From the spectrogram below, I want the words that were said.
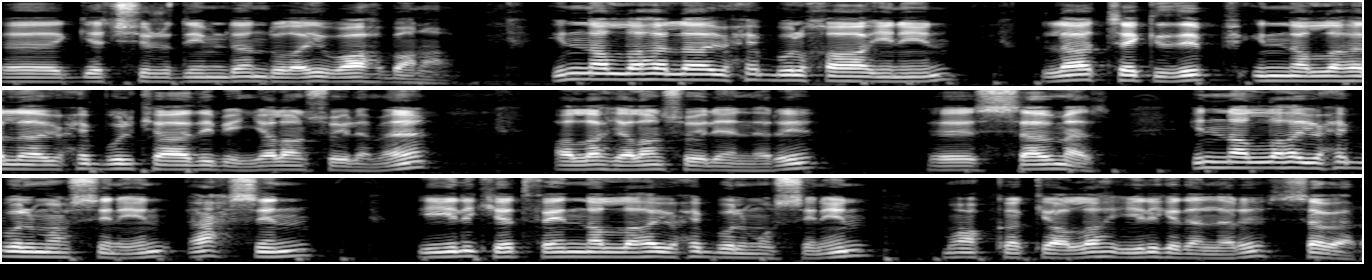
e, geçirdiğimden dolayı vah bana. İnnallaha la yuhibbul hainin. La tekzip. İnnallaha la yuhibbul kâzibin. Yalan söyleme. Allah yalan söyleyenleri e, sevmez. İnnallaha yuhibbul muhsinin. Ahsin. iyilik et. Fe innallaha yuhibbul muhsinin. Muhakkak ki Allah iyilik edenleri sever.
